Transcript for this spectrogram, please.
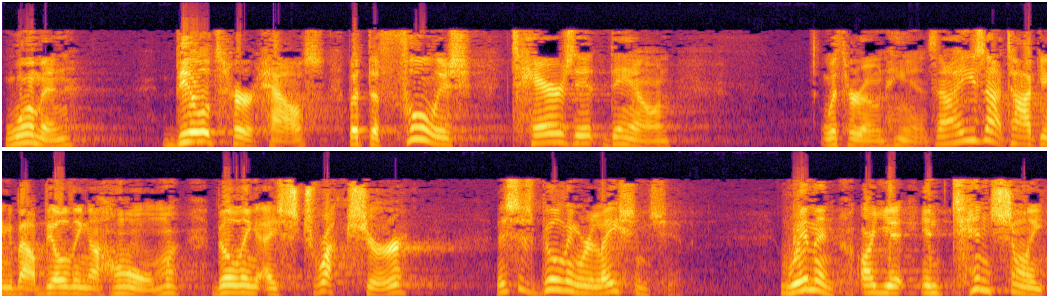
woman builds her house, but the foolish tears it down with her own hands. Now he's not talking about building a home, building a structure. This is building relationship. Women, are you intentionally,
